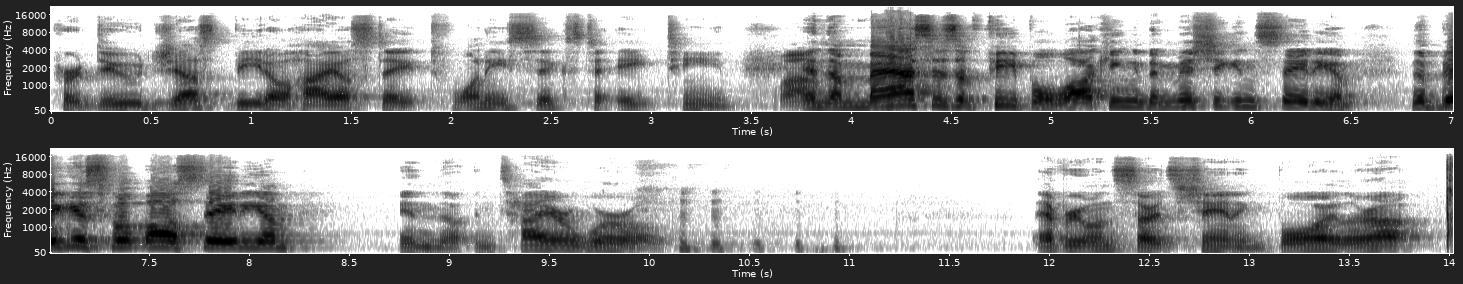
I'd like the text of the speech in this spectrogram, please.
Purdue just beat Ohio State 26 to 18. Wow. And the masses of people walking into Michigan Stadium, the biggest football stadium in the entire world. Everyone starts chanting, Boiler up,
